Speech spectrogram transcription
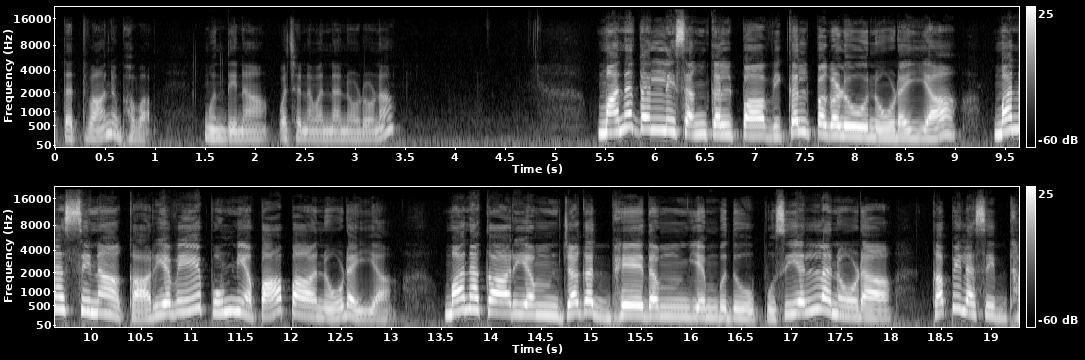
ತತ್ವಾನುಭವ. ಮುಂದಿನ ವಚನವನ್ನು ನೋಡೋಣ. ಮನದಲ್ಲಿ ಸಂಕಲ್ಪ ವಿಕಲ್ಪಗಳು ನೋಡಯ್ಯ, ಮನಸ್ಸಿನ ಕಾರ್ಯವೇ ಪುಣ್ಯ ಪಾಪ ನೋಡಯ್ಯ. ಮನ ಕಾರ್ಯಂ ಜಗದ್ಭೇದಂ ಎಂಬುದು ಪುಸಿಯೆಲ್ಲ ನೋಡ ಕಪಿಲ ಸಿದ್ಧ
